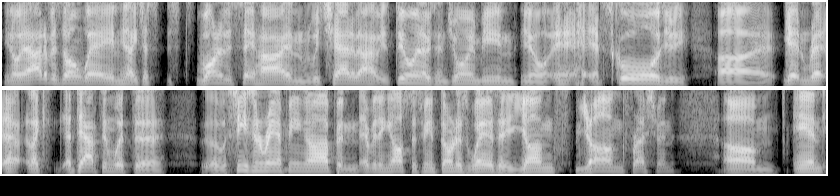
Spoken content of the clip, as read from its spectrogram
you know, out of his own way, and he like just, wanted to say hi, and we chatted about how he's doing. I was enjoying being, you know, at school as you uh, getting ready, uh, like adapting with the with season ramping up and everything else that's being thrown his way as a young young freshman. Um, and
